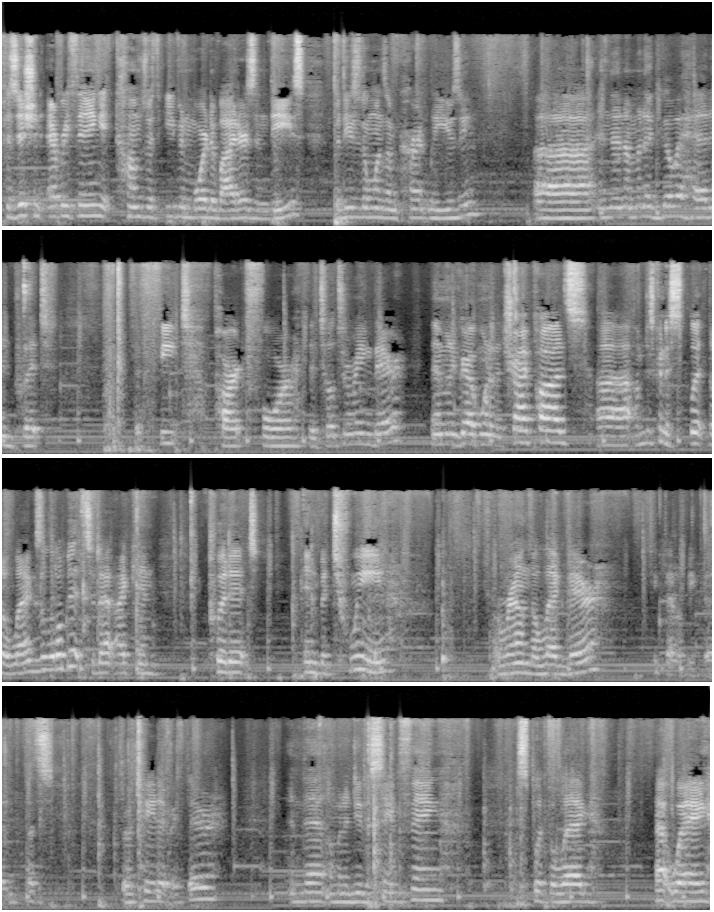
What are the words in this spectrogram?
position everything. It comes with even more dividers than these, but these are the ones I'm currently using. Uh, and then I'm gonna go ahead and put the feet part for the Tilta ring there. Then I'm gonna grab one of the tripods. Uh, I'm just gonna split the legs a little bit so that I can put it in between around the leg there. I think that'll be good. Let's rotate it right there. And then I'm gonna do the same thing, split the leg. That way,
